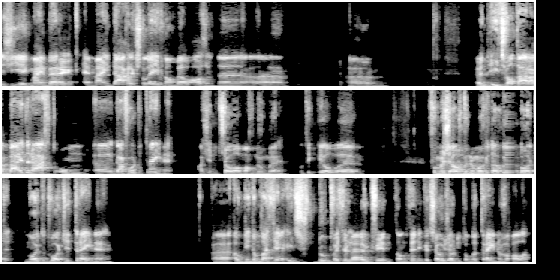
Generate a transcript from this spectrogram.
zie ik mijn werk en mijn dagelijkse leven dan wel als een. Um, een, iets wat daaraan bijdraagt om daarvoor te trainen. Als je het zo al mag noemen. Want ik wil, uh, voor mezelf benoem ik het ook nooit, nooit het woordje trainen. Uh, ook niet omdat je iets doet wat je leuk vindt. Dan vind ik het sowieso niet onder trainen vallen.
